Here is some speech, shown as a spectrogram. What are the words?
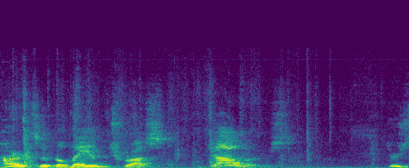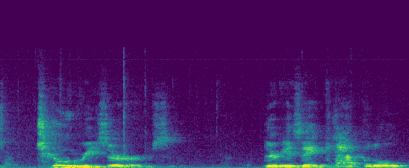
parts of the land trust dollars. There's two reserves. There is a capital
